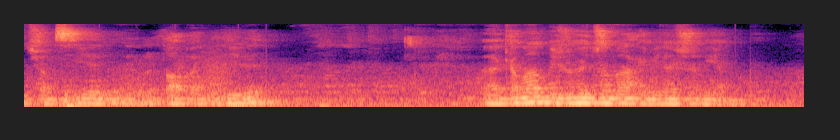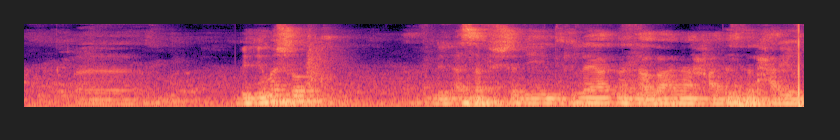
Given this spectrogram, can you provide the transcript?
الشمسية بالطاقة البديلة آه، كمان بجهد جماعي من الجميع. آه، بدمشق للأسف الشديد كلياتنا تابعنا حادثة الحريق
